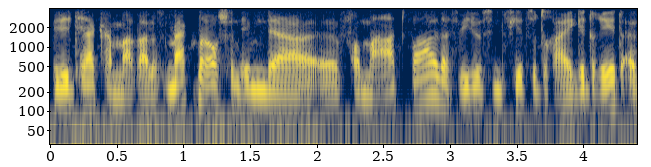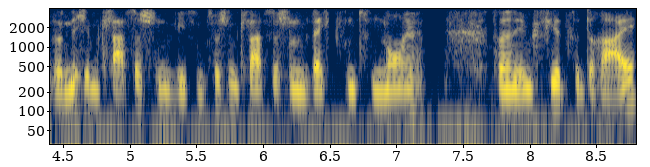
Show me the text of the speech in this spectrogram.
Militärkamera. Das merkt man auch schon in der äh, Formatwahl. Das Video ist in 4 zu 3 gedreht, also nicht im klassischen, wie es im zwischenklassischen 16 zu 9, sondern im 4 zu 3.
